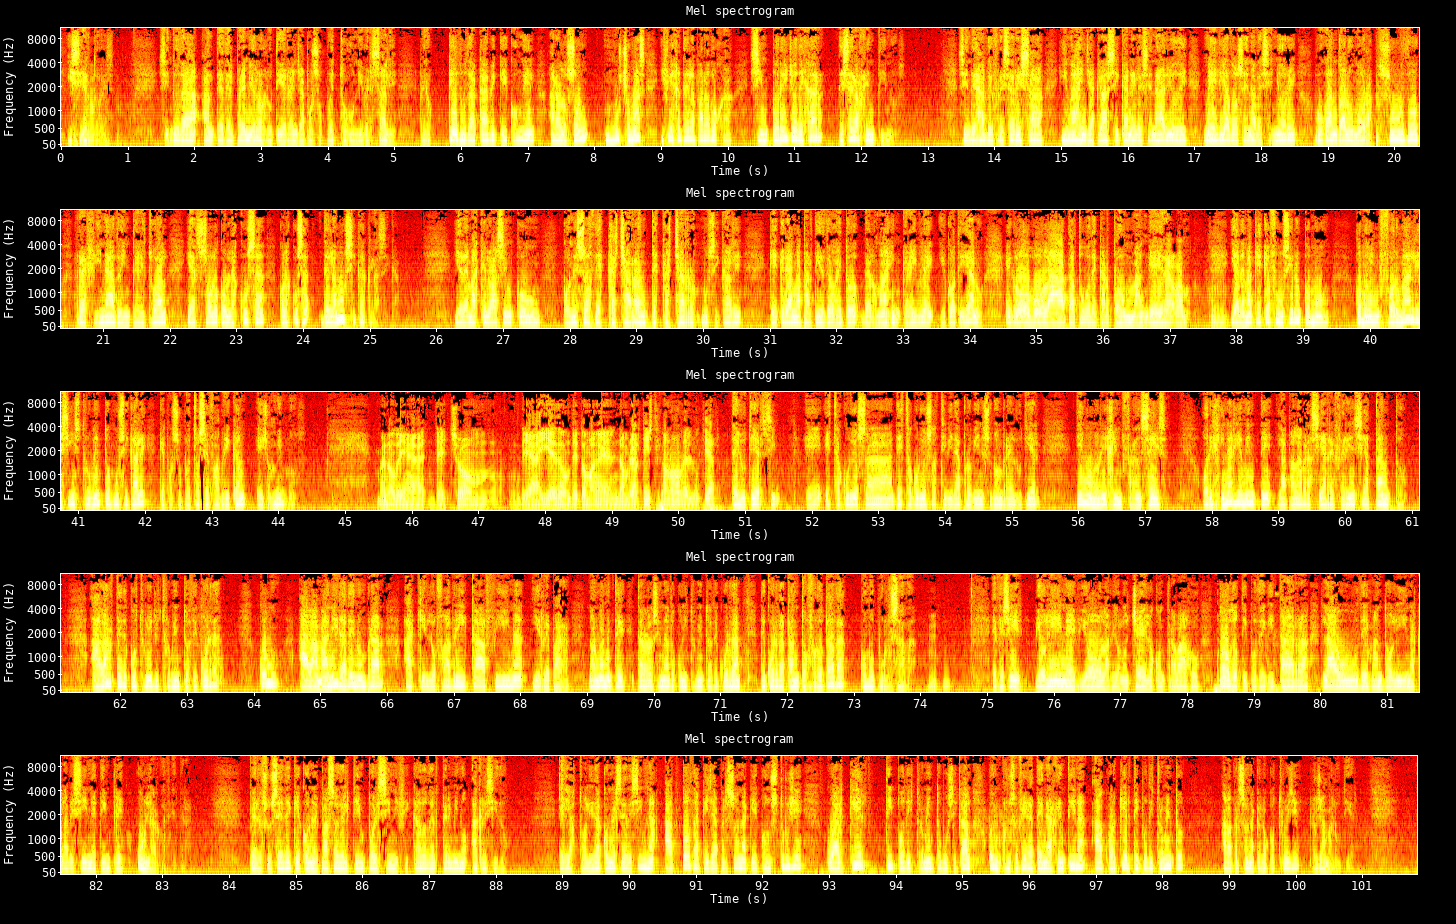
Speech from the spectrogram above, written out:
Y cierto es. Sin duda, antes del premio los Luthier eran ya, por supuesto, universales, pero qué duda cabe que con él ahora lo son mucho más, y fíjate la paradoja, sin por ello dejar de ser argentinos, sin dejar de ofrecer esa imagen ya clásica en el escenario de media docena de señores jugando al humor absurdo, refinado e intelectual, y solo con la excusa, con la excusa de la música clásica. Y además que lo hacen con, con esos descacharrantes cacharros musicales que crean a partir de objetos de lo más increíble y cotidiano. El globo, lata, tubo de cartón, manguera, vamos, Mm. Y además que es que funcionan como, como informales instrumentos musicales que por supuesto se fabrican ellos mismos. Bueno, de, de, hecho, de ahí es donde toman el nombre artístico, ¿no? De luthier. De luthier, sí. Eh, esta curiosa, de esta curiosa actividad proviene su nombre de luthier. Tiene un origen francés. Originariamente la palabra hacía referencia tanto al arte de construir instrumentos de cuerda como a la manera de nombrar a quien lo fabrica, afina y repara. Normalmente está relacionado con instrumentos de cuerda, de cuerda tanto frotada como pulsada. Es decir, violines, violas, violonchelo, contrabajo, todo tipo de guitarra, laudes, mandolina, clavecines, timple, un largo etcétera. Pero sucede que con el paso del tiempo el significado del término ha crecido. En la actualidad con él se designa a toda aquella persona que construye cualquier tipo de instrumento musical o incluso, fíjate, en Argentina a cualquier tipo de instrumento, a la persona que lo construye lo llama luthier.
